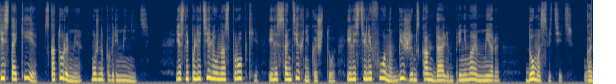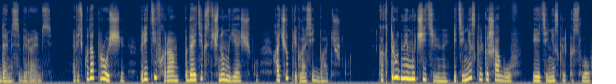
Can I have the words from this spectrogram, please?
есть такие, с которыми можно повременить. Если полетели у нас пробки, или с сантехникой что, или с телефоном, бежим, скандалим, принимаем меры. Дома светить, годами собираемся. А ведь куда проще прийти в храм, подойти к свечному ящику. Хочу пригласить батюшку. Как трудно и мучительны эти несколько шагов и эти несколько слов.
